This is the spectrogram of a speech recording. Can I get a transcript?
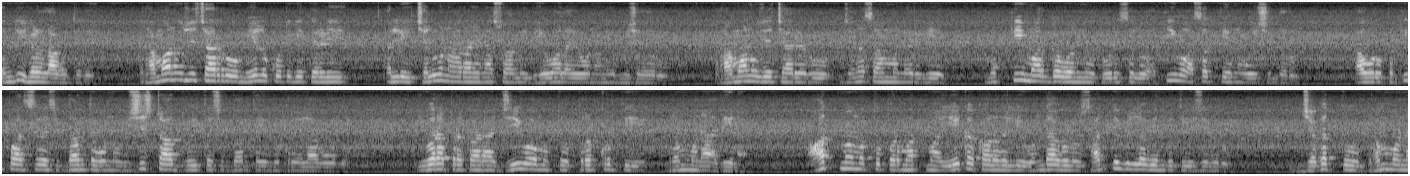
ಎಂದು ಹೇಳಲಾಗುತ್ತದೆ. ರಾಮಾನುಜಾಚಾರ್ಯರು ಮೇಲುಕೋಟೆಗೆ ತೆರಳಿ ಅಲ್ಲಿ ಚಲುವನಾರಾಯಣ ಸ್ವಾಮಿ ದೇವಾಲಯವನ್ನು ನಿರ್ಮಿಸಿದರು. ರಾಮಾನುಜಾಚಾರ್ಯರು ಜನಸಾಮಾನ್ಯರಿಗೆ ಮುಕ್ತಿ ಮಾರ್ಗವನ್ನು ತೋರಿಸಲು ಅತೀವ ಆಸಕ್ತಿಯನ್ನು ವಹಿಸಿದ್ದರು. ಅವರು ಪ್ರತಿಪಾದಿಸಿದ ಸಿದ್ಧಾಂತವನ್ನು ವಿಶಿಷ್ಟಾದ್ವೈತ ಸಿದ್ಧಾಂತ ಎಂದು ಕರೆಯಲಾಗುವುದು. ಇವರ ಪ್ರಕಾರ ಜೀವ ಮತ್ತು ಪ್ರಕೃತಿ ಬ್ರಹ್ಮನ ಅಧೀನ. ಆತ್ಮ ಮತ್ತು ಪರಮಾತ್ಮ ಏಕಕಾಲದಲ್ಲಿ ಒಂದಾಗಲು ಸಾಧ್ಯವಿಲ್ಲವೆಂದು ತಿಳಿಸಿದರು. ಜಗತ್ತು ಬ್ರಹ್ಮನ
